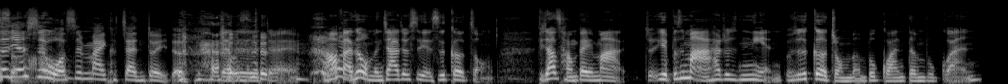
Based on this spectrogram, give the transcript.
这件事我是麦克战队的，对对对。然后反正我们家就是也是各种比较常被骂，就也不是骂他就是念，我就是各种门不关灯不关，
